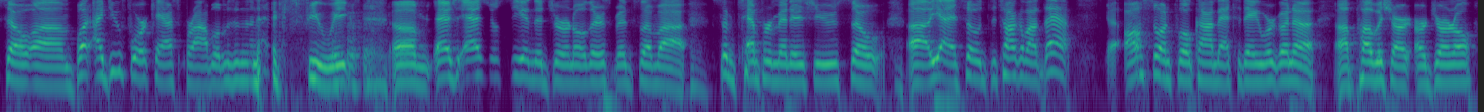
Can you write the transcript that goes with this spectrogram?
So, um, but I do forecast problems in the next few weeks. Um, as as you'll see in the journal, there's been some uh, some temperament issues. So, uh, yeah. So to talk about that, also on FloCombat today, we're to uh, publish our, our journal.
